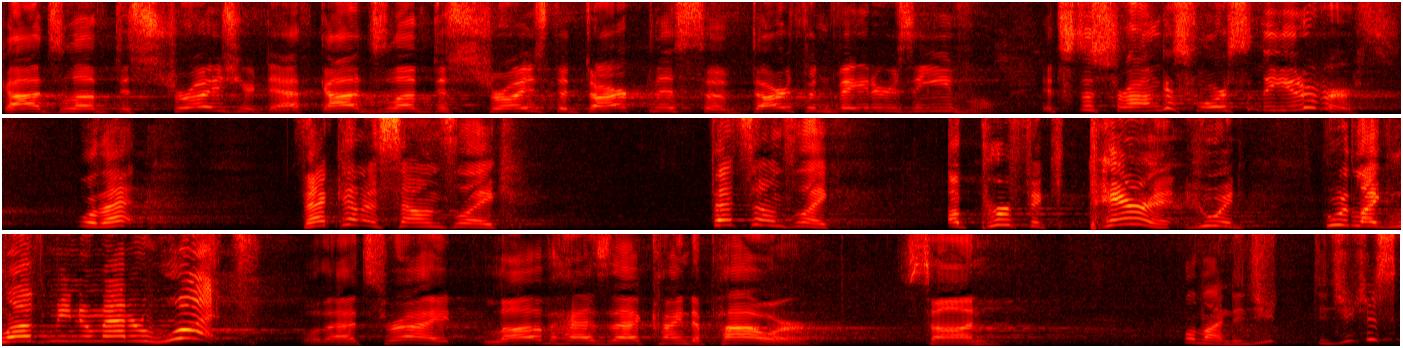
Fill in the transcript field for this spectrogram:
God's love destroys your death. God's love destroys the darkness of Darth Invader's evil. It's the strongest force in the universe. Well, that that kind of sounds like that sounds like a perfect parent who would who would like love me no matter what. Well, that's right. Love has that kind of power, son. Hold on, did you did you just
